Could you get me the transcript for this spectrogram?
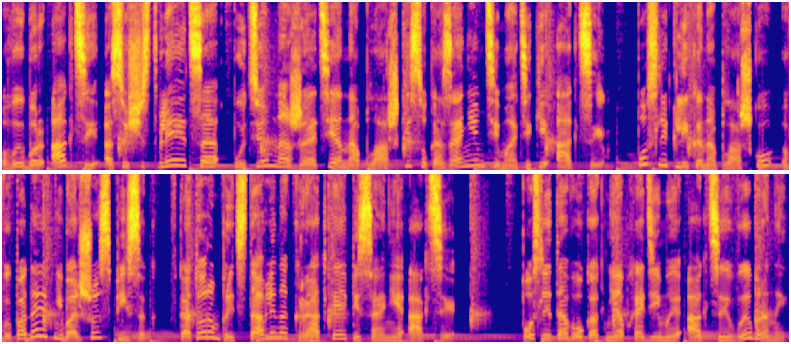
Выбор акций осуществляется путем нажатия на плашки с указанием тематики акции. После клика на плашку выпадает небольшой список, в котором представлено краткое описание акции. После того, как необходимые акции выбраны,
